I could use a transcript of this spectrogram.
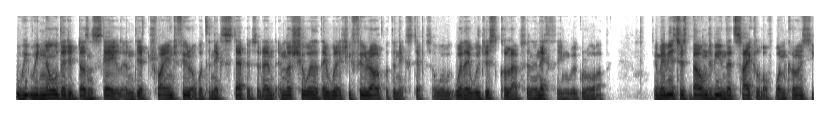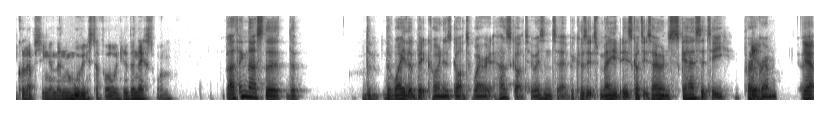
we, we know that it doesn't scale, and they're trying to figure out what the next step is. And I'm, I'm not sure whether they will actually figure out what the next step is, or whether they will just collapse and the next thing will grow up. And maybe it's just bound to be in that cycle of one currency collapsing and then moving stuff over to the next one. But I think that's the the the the way that Bitcoin has got to where it has got to, isn't it? Because it's made it's got its own scarcity program. Yeah,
